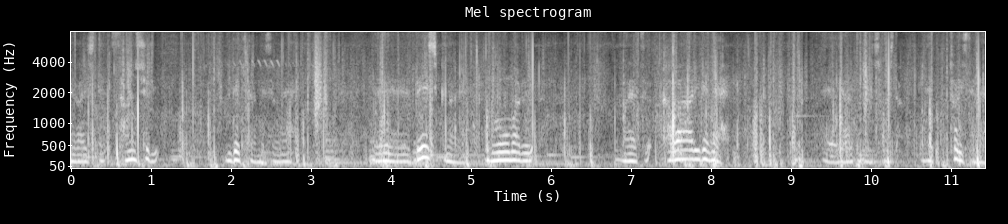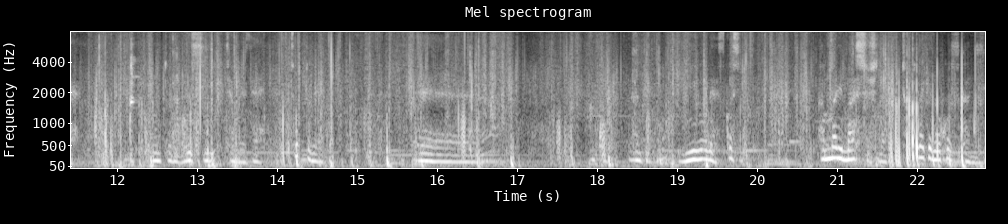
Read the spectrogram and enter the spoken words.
お願いして3種類できたんですよね、えー、ベーシックなねノーマルのやつ代わりでね、えー、やることにしました。ねっとりしてね本当に美味しいジャムですね。ちょっとねえー、なんていうの？身をね少しあんまりマッシュしなくてちょっとだけ残す感じで。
